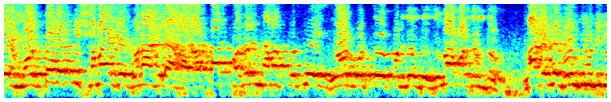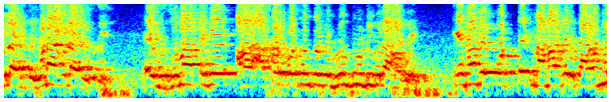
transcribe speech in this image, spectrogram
এর মধ্যবর্তী সময় যে গুণাগুলা হয়, অর্থাৎ ফজরের নামাজ পড়ছে, এই জোর পড়তে পর্যন্ত, জুমা পর্যন্ত, মাঝে যে ভুল ত্রুটিগুলো হয়েছে, গুণাগুলা হয়েছে, এই জুমা থেকে আবার আসর পর্যন্ত যে ভুল ত্রুটিগুলো হবে, এভাবে প্রত্যেক নামাজের কারণে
